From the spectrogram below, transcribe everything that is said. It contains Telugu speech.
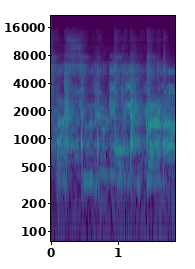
പാശ്വരുടി പ്രണാമ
